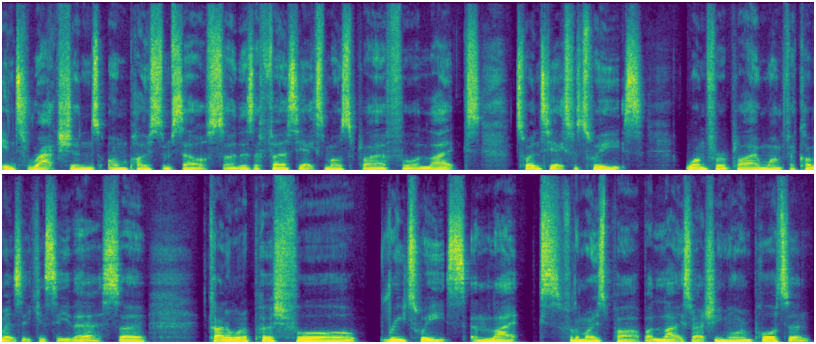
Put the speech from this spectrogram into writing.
interactions on posts themselves. So there's a 30x multiplier for likes, 20x for tweets, one for reply and one for comments that you can see there. So kind of want to push for retweets and likes for the most part, but likes are actually more important.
